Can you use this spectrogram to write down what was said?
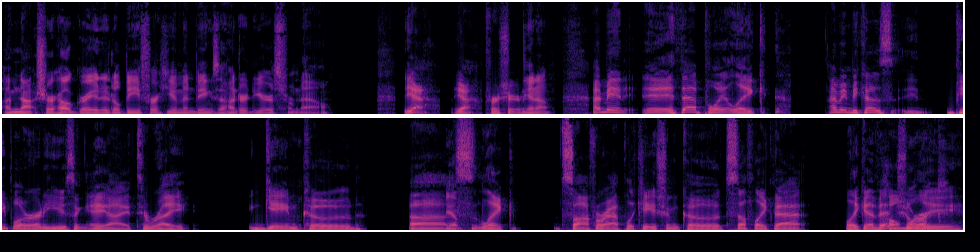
I'm not sure how great it'll be for human beings 100 years from now. Yeah, yeah, for sure. You know. I mean, at that point, like, I mean, because people are already using AI to write game code, uh, Yep. like software application code, stuff like that. Like, eventually,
